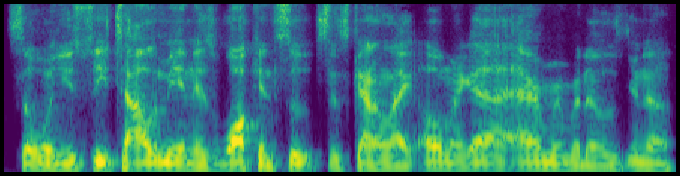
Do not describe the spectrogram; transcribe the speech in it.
So when you see Ptolemy in his walking suits, it's kind of like, oh my God, I remember those, you know,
